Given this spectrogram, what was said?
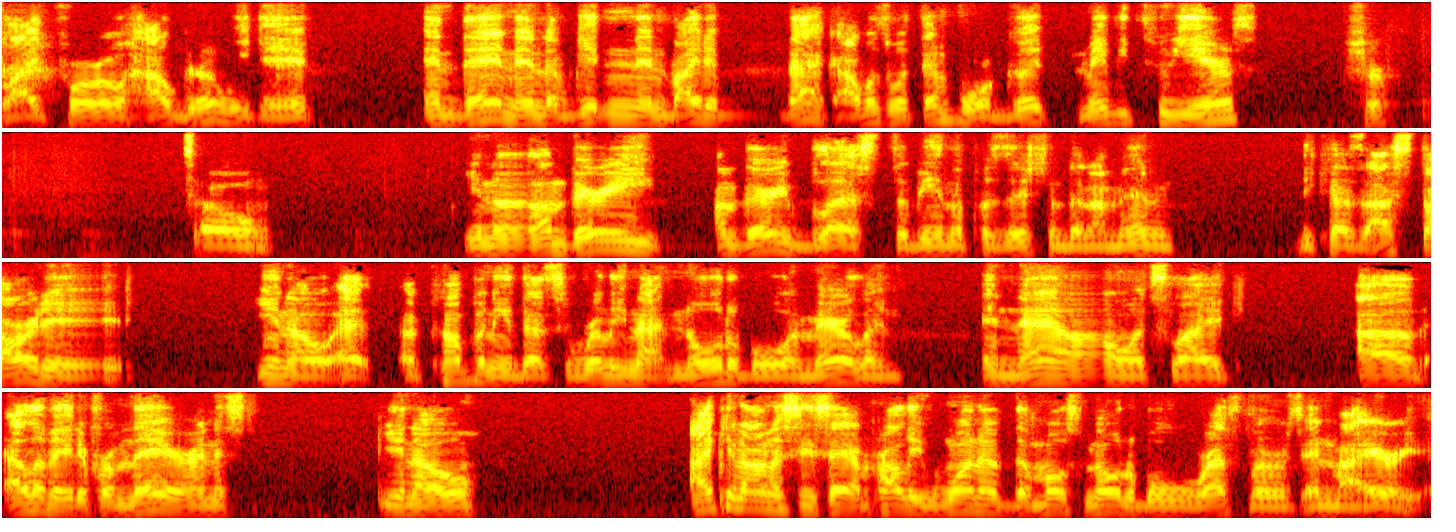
like for how good we did. And then end up getting invited back. I was with them for a good maybe two years. Sure. So, you know, I'm very I'm very blessed to be in the position that I'm in because I started, you know, at a company that's really not notable in Maryland. And now it's like I've elevated from there and it's, you know, I can honestly say I'm probably one of the most notable wrestlers in my area.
